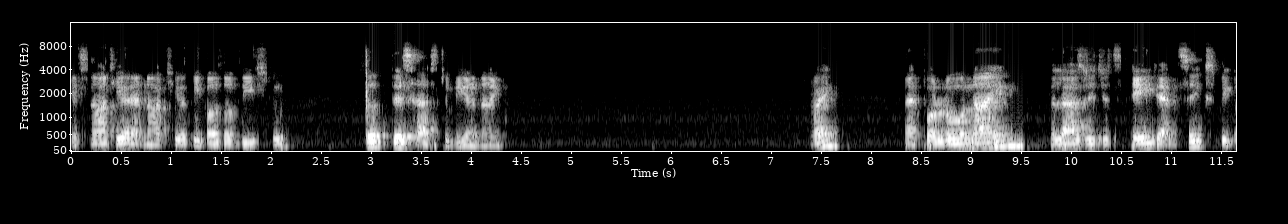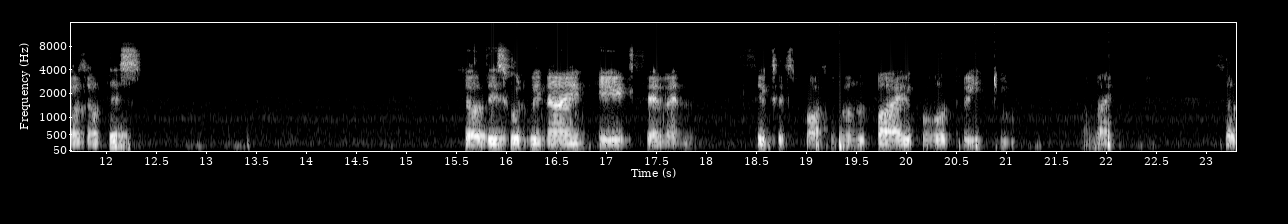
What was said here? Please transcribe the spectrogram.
It's not here and not here because of these two. So this has to be a 9. Right? And for row 9, the last digits 8 and 6 because of this. So this would be 9, 8, 7, 6 is possible, 5, 4, 3, 2. Alright. So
